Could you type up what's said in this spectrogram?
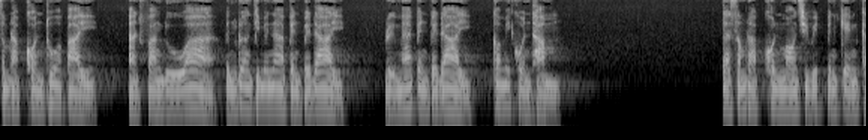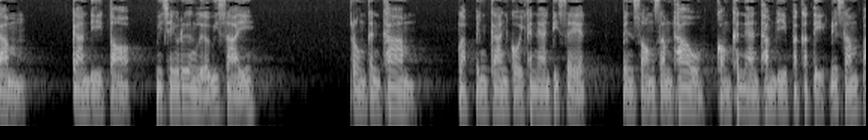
สำหรับคนทั่วไป อาจฟังดูว่าเป็นเรื่องที่ไม่น่าเป็นไปได้ หรือแม้เป็นไปได้ ก็ไม่ควรทำแต่สำหรับคนมองชีวิตเป็นเกมกรรม การดีตอบไม่ใช่เรื่องเหลือวิสัย ตรงกันข้าม กลับเป็นการโกยคะแนนพิเศษเป็นสองสาเท่าของคะแนนทำดีปกติด้วยซ้ำไป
